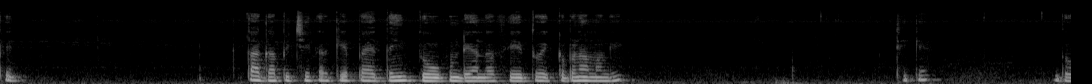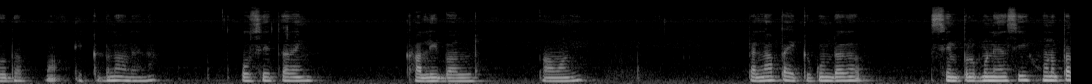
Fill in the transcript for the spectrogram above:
ਫਿਰ ਧਾਗਾ ਪਿੱਛੇ ਕਰਕੇ ਆਪਾਂ ਏਦਾਂ ਹੀ ਦੋ ਕੁੰਡਿਆਂ ਦਾ ਫੇਰ ਤੋਂ ਇੱਕ ਬਣਾਵਾਂਗੇ। ਠੀਕ ਹੈ? ਦੋ ਦਾ ਆਪਾਂ ਇੱਕ ਬਣਾ ਲੈਣਾ। ਉਸੇ ਤਰ੍ਹਾਂ ਹੀ ਖਾਲੀ ਬਲ ਪਾਵਾਂਗੇ। ਪਹਿਲਾਂ ਆਪਾਂ ਇੱਕ ਕੁੰਡਾ ਸਿੰਪਲ ਬੁਣਿਆ ਸੀ, ਹੁਣ ਆਪਾਂ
